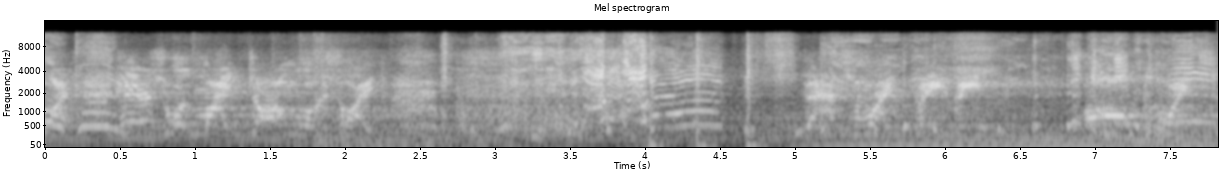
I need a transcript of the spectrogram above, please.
what? Oh Here's what my dong looks like. Baby. All points,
